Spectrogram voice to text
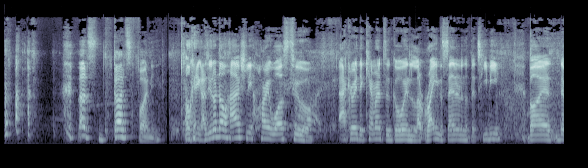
that's that's funny. Okay, guys, you don't know how actually hard it was to accurate the camera to go in right in the center of the TV. But the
